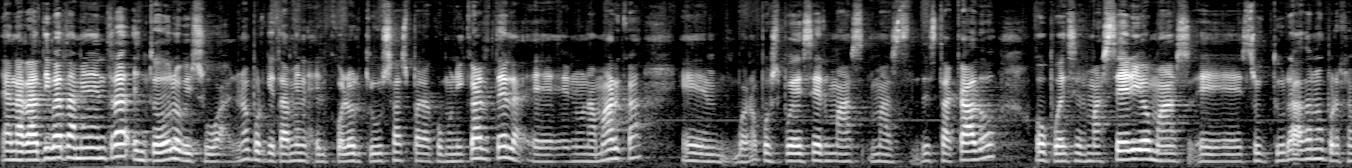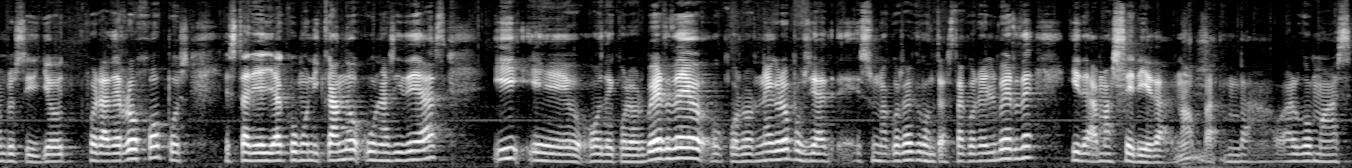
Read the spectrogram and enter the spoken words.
La narrativa también entra en todo lo visual, ¿no? porque también el color que usas para comunicarte eh, en una marca, eh, bueno, pues puede ser más, más destacado o puede ser más serio, más eh, estructurado, ¿no? Por ejemplo, si yo fuera de rojo, pues estaría ya comunicando unas ideas y, o de color verde o color negro, pues ya es una cosa que contrasta con el verde y da más seriedad, ¿no? Va, va algo más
